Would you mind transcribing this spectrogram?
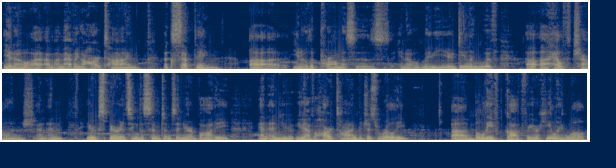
you know, I, am having a hard time accepting, uh, you know, the promises. You know, maybe you're dealing with a, a health challenge and, and you're experiencing the symptoms in your body and, and you, you have a hard time to just really uh, believe God for your healing, well,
